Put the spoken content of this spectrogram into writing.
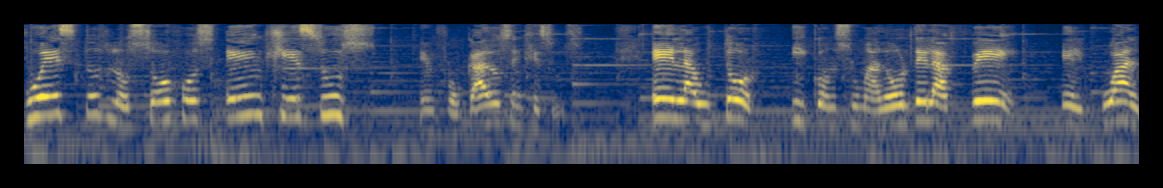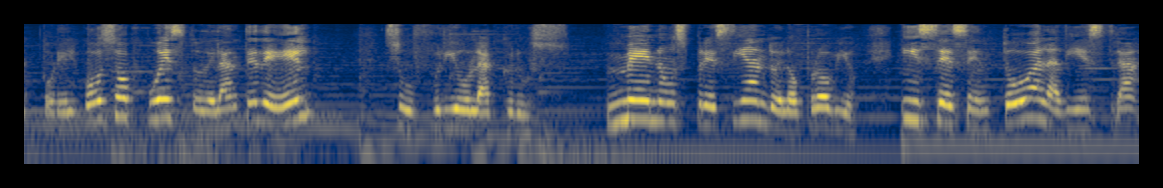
Puestos los ojos en Jesús, enfocados en Jesús, el autor y consumador de la fe, el cual por el gozo puesto delante de él, sufrió la cruz, menospreciando el oprobio, y se sentó a la diestra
